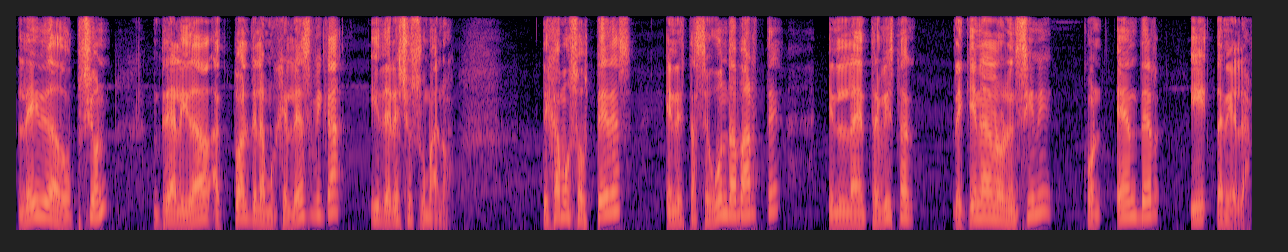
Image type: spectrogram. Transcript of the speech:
ley de adopción, realidad actual de la mujer lésbica y derechos humanos. Dejamos a ustedes en esta segunda parte, en la entrevista de Kena Lorenzini con Ender y Daniela.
